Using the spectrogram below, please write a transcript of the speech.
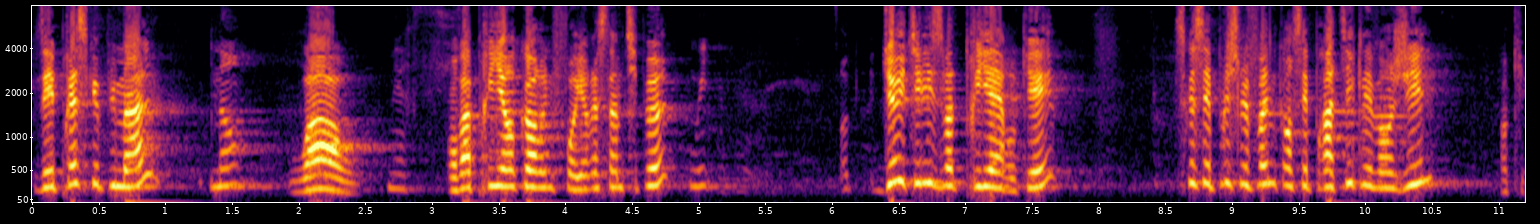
Vous avez presque plus mal? Non. Waouh Merci. On va prier encore une fois. Il en reste un petit peu? Oui. Dieu utilise votre prière, ok? Est-ce que c'est plus le fun quand c'est pratique l'évangile? Ok.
